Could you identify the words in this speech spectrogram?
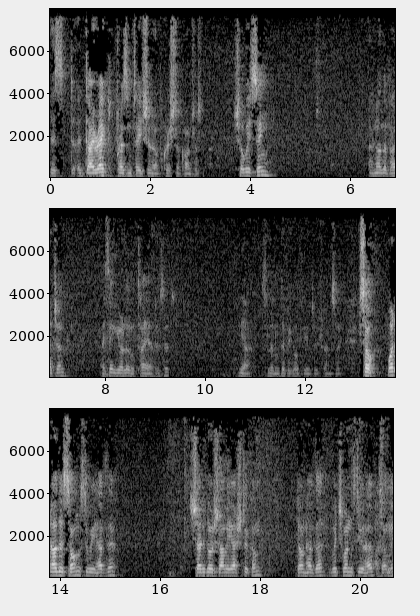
There's a direct presentation of Krishna consciousness. Shall we sing another bhajan? I think you're a little tired, is it? Yeah, it's a little difficult for you to translate. So, what other songs do we have there? Shad Goswami Ashtakam? Don't have that? Which ones do you have? Tell me.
